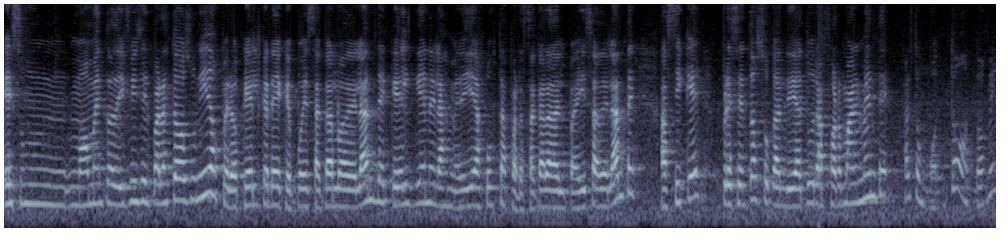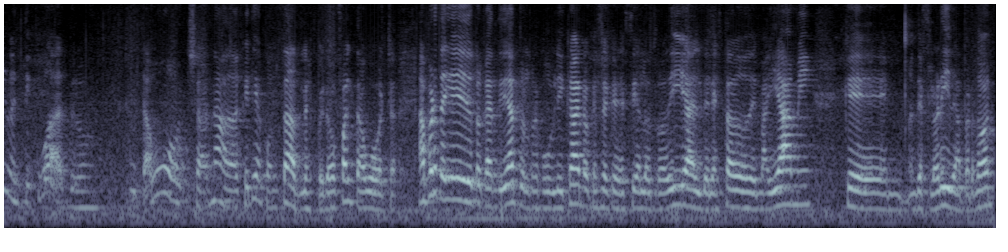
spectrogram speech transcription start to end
es un momento difícil para Estados Unidos, pero que él cree que puede sacarlo adelante, que él tiene las medidas justas para sacar al país adelante. Así que presentó su candidatura formalmente. Falta un montón, 2024. Falta bocha, nada, quería contarles, pero falta bocha. Aparte ahí hay otro candidato, el republicano, que es el que decía el otro día, el del estado de Miami, que de Florida, perdón,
